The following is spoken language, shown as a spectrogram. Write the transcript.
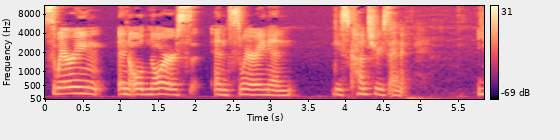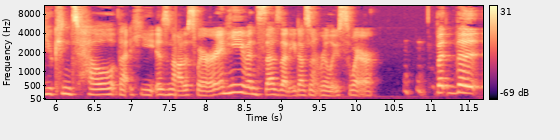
swearing in Old Norse and swearing in these countries and you can tell that he is not a swearer and he even says that he doesn't really swear. but the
